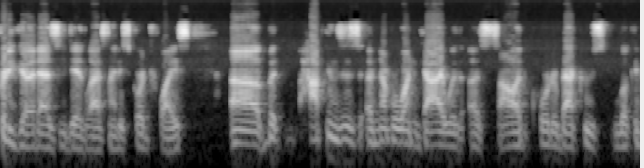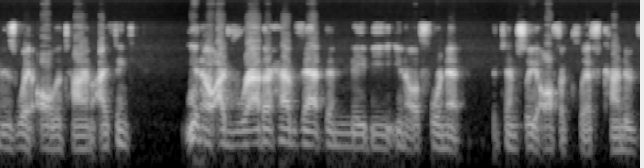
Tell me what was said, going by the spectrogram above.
pretty good as he did last night. He scored twice. Uh, but Hopkins is a number one guy with a solid quarterback who's looking his way all the time. I think, you know, I'd rather have that than maybe, you know, a Fournette potentially off a cliff kind of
